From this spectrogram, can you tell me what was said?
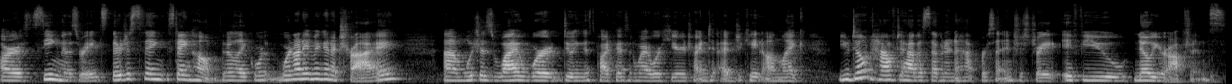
are seeing those rates, they're just staying staying home. They're like we're we're not even going to try um, which is why we're doing this podcast and why we're here trying to educate on like you don't have to have a seven and a half percent interest rate if you know your options,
